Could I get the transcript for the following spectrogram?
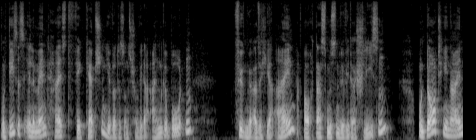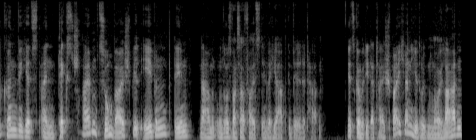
Und dieses Element heißt Fig Caption. Hier wird es uns schon wieder angeboten. Fügen wir also hier ein. Auch das müssen wir wieder schließen. Und dort hinein können wir jetzt einen Text schreiben, zum Beispiel eben den Namen unseres Wasserfalls, den wir hier abgebildet haben. Jetzt können wir die Datei speichern, hier drüben neu laden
